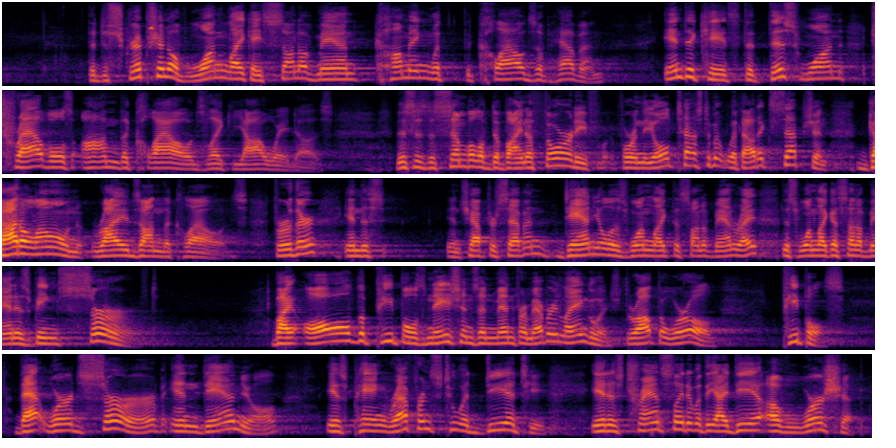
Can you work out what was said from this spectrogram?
The description of one like a son of man coming with the clouds of heaven indicates that this one travels on the clouds like Yahweh does. This is a symbol of divine authority, for in the Old Testament, without exception, God alone rides on the clouds. Further, in this in chapter 7, Daniel is one like the Son of Man, right? This one like a Son of Man is being served by all the peoples, nations, and men from every language throughout the world. Peoples. That word serve in Daniel is paying reference to a deity. It is translated with the idea of worship.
